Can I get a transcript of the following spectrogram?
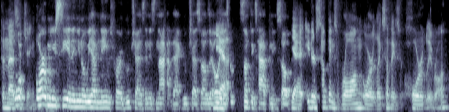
the messaging. Or, or, when you see it and you know we have names for our group chats and it's not that group chat. So I was like, oh yeah, yeah something's happening. So yeah, either something's wrong or like something's horribly wrong.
